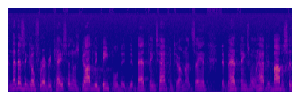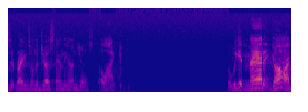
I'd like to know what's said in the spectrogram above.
And that doesn't go for every case. I know there's godly people that, that bad things happen to. I'm not saying that bad things won't happen. The Bible says it rains on the just and the unjust alike. But we get mad at God,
